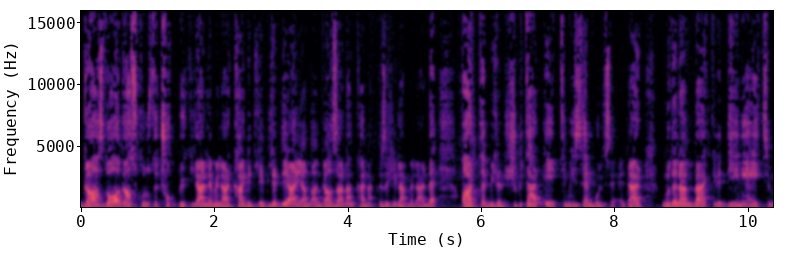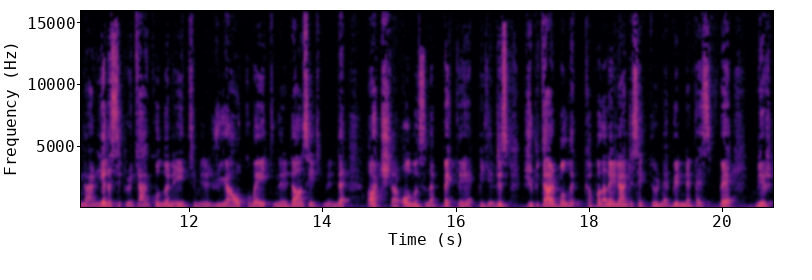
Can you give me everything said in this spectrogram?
Gaz, doğal gaz konusunda çok büyük ilerlemeler kaydedilebilir. Diğer yandan gazlardan kaynaklı zehirlenmeler de artabilir. Jüpiter eğitimi sembolize eder. Bu dönem belki de dini eğitimler ya da spiritüel konuların eğitimleri, rüya okuma eğitimleri, dans eğitimlerinde artışlar olmasını bekleyebiliriz. Jüpiter balık kapanan eğlence sektörüne bir nefes ve bir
